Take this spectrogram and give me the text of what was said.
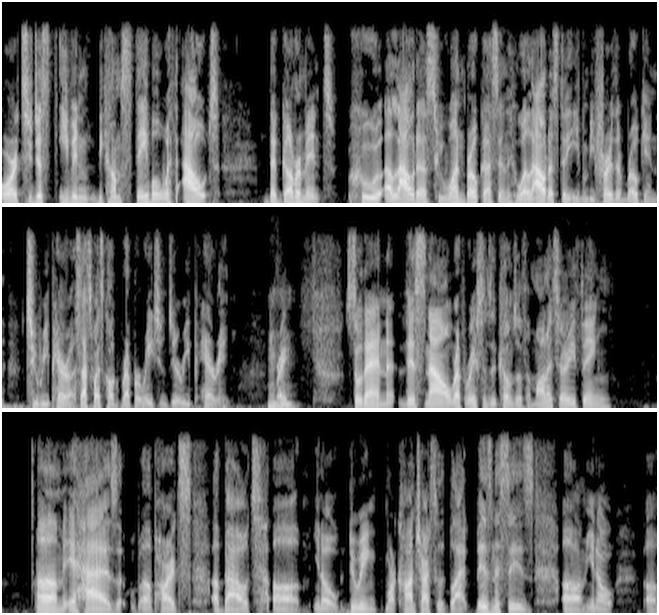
or to just even become stable without the government who allowed us who one broke us and who allowed us to even be further broken to repair us that's why it's called reparations you're repairing Right. Mhm. so then this now reparations it comes with a monetary thing um it has uh, parts about um you know doing more contracts with black businesses um you know uh,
